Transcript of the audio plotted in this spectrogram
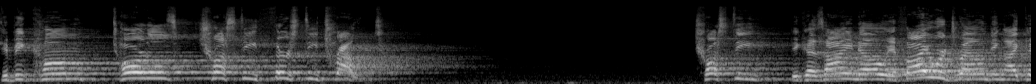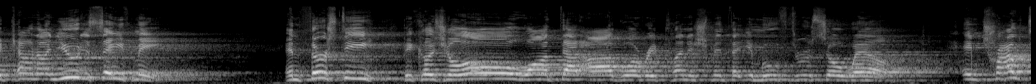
to become Tartle's trusty thirsty trout. Trusty because I know if I were drowning, I could count on you to save me. And thirsty because you'll all want that agua replenishment that you move through so well. And trout,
